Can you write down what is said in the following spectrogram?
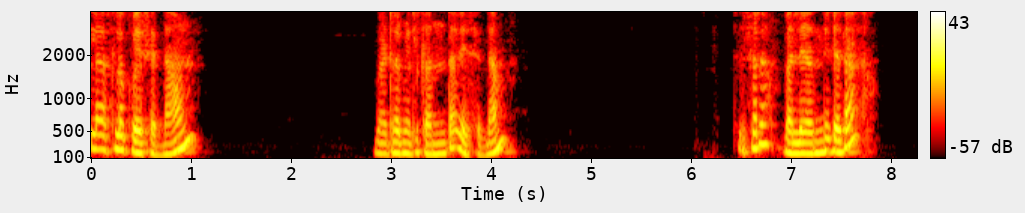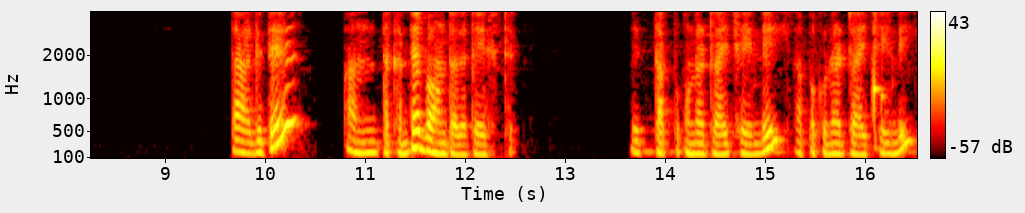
గ్లాస్లోకి వేసేద్దాం. బటర్ మిల్క్ అంతా వేసేద్దాం. చూసారా? భలే ఉంది కదా? తాగితే అంతకంటే బాగుంటుంది టేస్ట్. మీరు తప్పకుండా ట్రై చేయండి. తప్పకుండా ట్రై చేయండి.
